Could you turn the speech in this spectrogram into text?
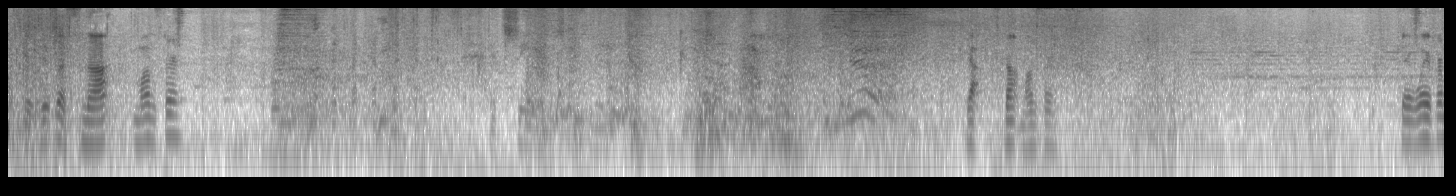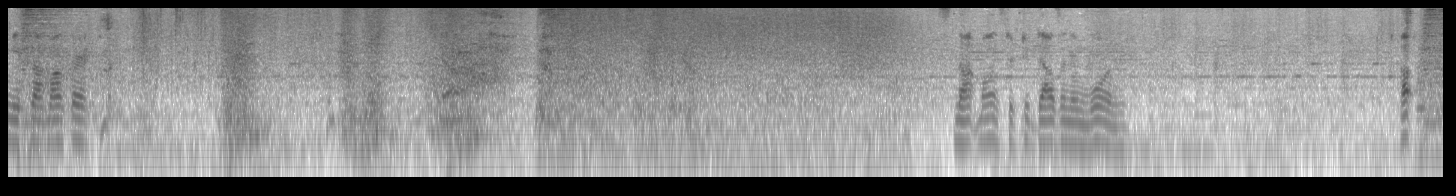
Is this a snot monster? It seems Yeah, snot monster. Get away from me, snot monster. Snot monster 2001. Oh.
